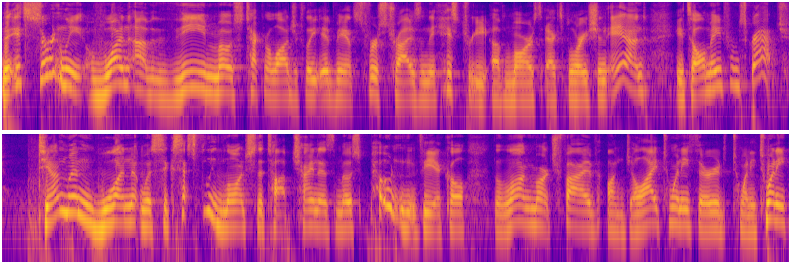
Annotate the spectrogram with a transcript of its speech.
Now, it's certainly one of the most technologically advanced first tries in the history of Mars exploration, and it's all made from scratch. Tianwen-1 was successfully launched atop China's most potent vehicle, the Long March 5, on July 23, 2020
